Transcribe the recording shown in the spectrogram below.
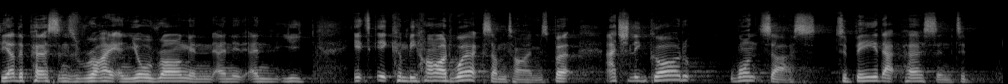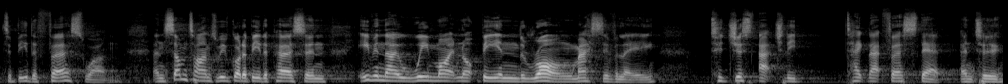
the other person's right and you're wrong, and, and, and you, it, it can be hard work sometimes. But actually, God wants us to be that person, to to be the first one. And sometimes we've got to be the person, even though we might not be in the wrong massively, to just actually take that first step and to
